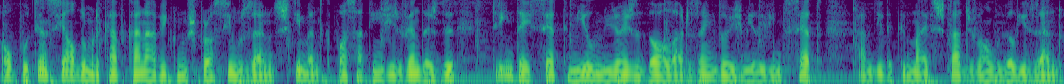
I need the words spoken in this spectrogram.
ao potencial do mercado canábico nos próximos anos, estimando que possa atingir vendas de 37 mil milhões de dólares em 2027, à medida que mais estados vão legalizando.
